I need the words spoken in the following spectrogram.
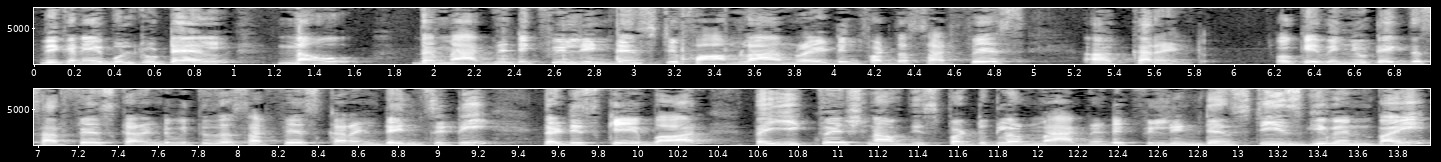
we can able to tell now the magnetic field intensity formula I am writing for the surface uh, current. Okay, when you take the surface current with the surface current density that is k bar, the equation of this particular magnetic field intensity is given by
